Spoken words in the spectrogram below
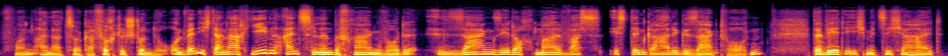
von einer circa Viertelstunde. Und wenn ich danach jeden Einzelnen befragen würde, sagen Sie doch mal, was ist denn gerade gesagt worden? Da werde ich mit Sicherheit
